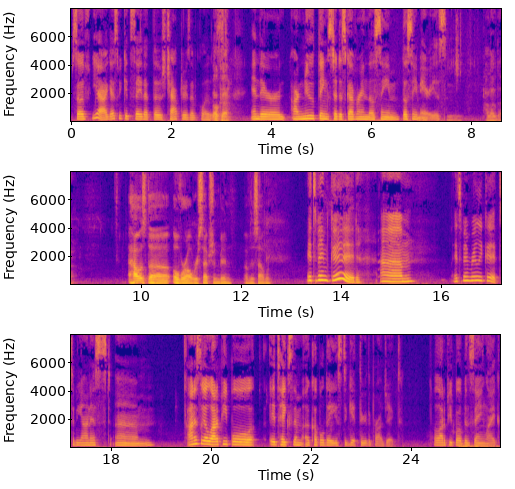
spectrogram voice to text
So if yeah, I guess we could say that those chapters have closed. Okay. And there are new things to discover in those same those same areas. I love that. How has the overall reception been of this album? It's been good. Um, it's been really good, to be honest. Um, honestly, a lot of people, it takes them a couple days to get through the project. A lot of people have been saying, like,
